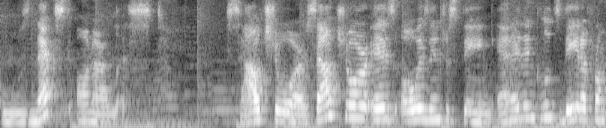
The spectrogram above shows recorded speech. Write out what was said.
Who's next on our list? South shore. South shore is always interesting and it includes data from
